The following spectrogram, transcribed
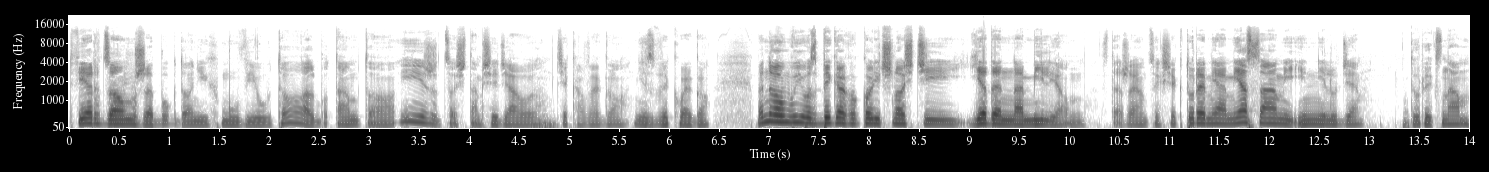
twierdzą, że Bóg do nich mówił to albo tamto i że coś tam się działo ciekawego, niezwykłego. Będę wam mówił o zbiegach okoliczności jeden na milion zdarzających się, które miałem ja sam i inni ludzie, których znam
